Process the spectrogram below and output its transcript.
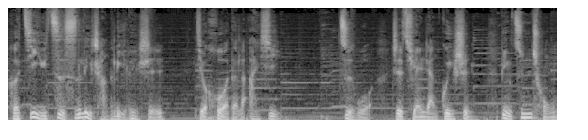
和基于自私立场的理论时，就获得了安息。自我之全然归顺，并遵从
